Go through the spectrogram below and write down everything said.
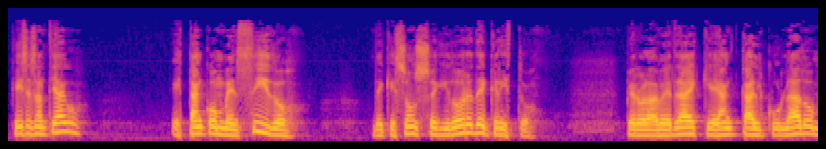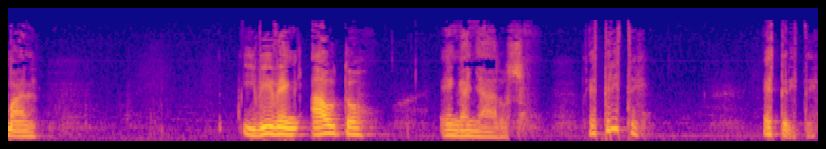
¿qué dice Santiago? Están convencidos de que son seguidores de Cristo, pero la verdad es que han calculado mal y viven auto engañados. Es triste, es triste.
